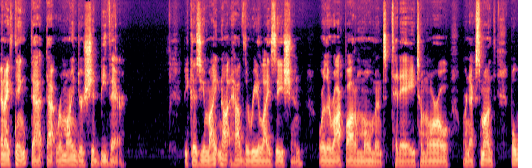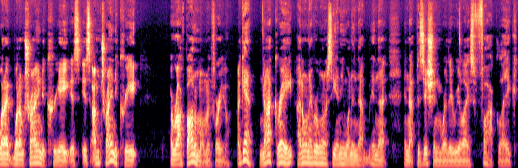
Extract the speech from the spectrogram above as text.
And i think that that reminder should be there. Because you might not have the realization or the rock bottom moment today tomorrow or next month. But what i what i'm trying to create is is i'm trying to create a rock bottom moment for you. Again not great. I don't ever want to see anyone in that in that in that position where they realize fuck like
